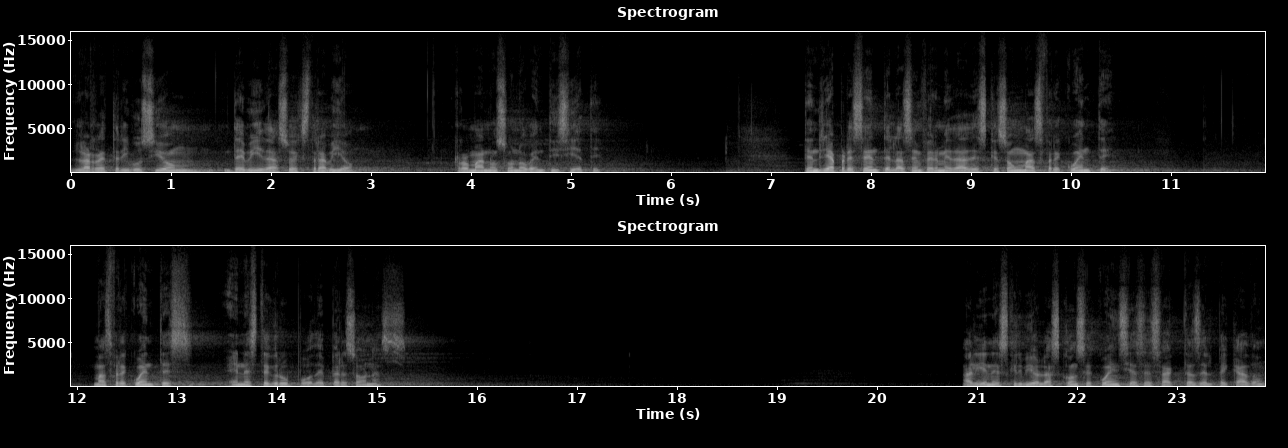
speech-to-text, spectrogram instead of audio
la retribución debida a su extravío. Romanos 1:27. Tendría presente las enfermedades que son más frecuentes, más frecuentes en este grupo de personas. Alguien escribió las consecuencias exactas del pecado.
